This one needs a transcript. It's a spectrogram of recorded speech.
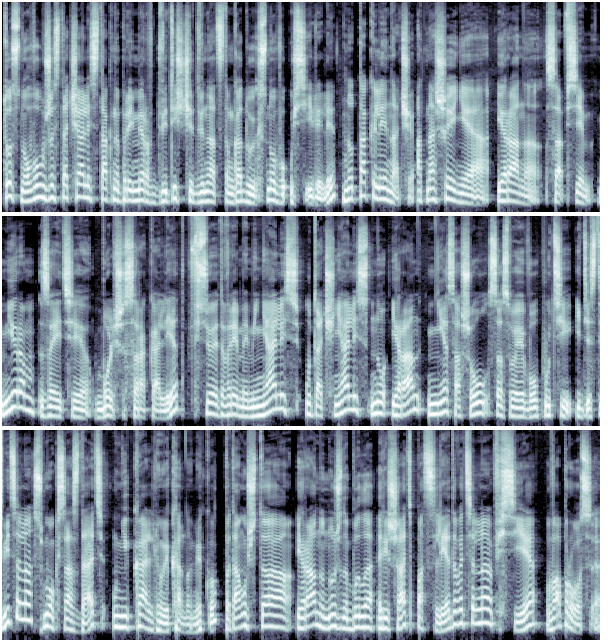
то снова ужесточались. Так, например, в 2012 году их снова усилили. Но так или иначе, отношения Ирана со всем миром за эти больше 40 лет все это время менялись, уточнялись, но Иран не сошел со своего пути и действительно смог создать уникальную экономику, потому что Ирану нужно было решать последовательно все вопросы.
